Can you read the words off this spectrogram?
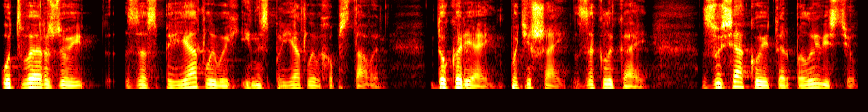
утверджуй за сприятливих і несприятливих обставин, докоряй, потішай, закликай з усякою терпеливістю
